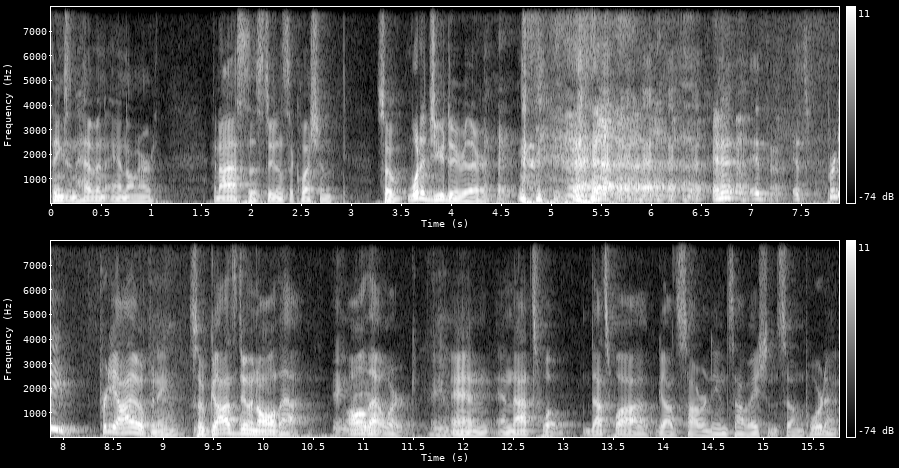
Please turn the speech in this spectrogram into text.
things in heaven and on earth. And I asked the students the question, so what did you do there? and it, it, it's pretty pretty eye opening. So God's doing all that, all that work, Amen. and and that's what that's why God's sovereignty and salvation is so important,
